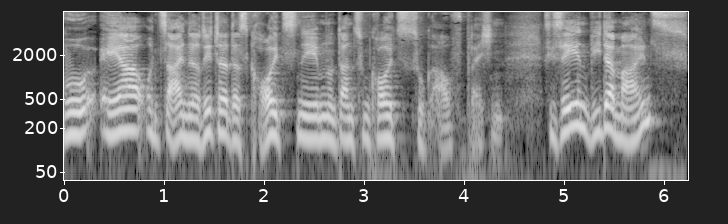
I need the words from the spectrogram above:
wo er und seine Ritter das Kreuz nehmen und dann zum Kreuzzug aufbrechen. Sie sehen wieder Mainz,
